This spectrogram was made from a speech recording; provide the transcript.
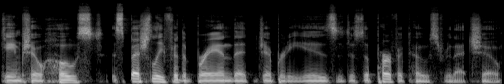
game show host, especially for the brand that Jeopardy is, just a perfect host for that show.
